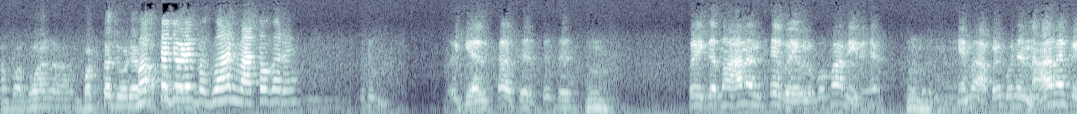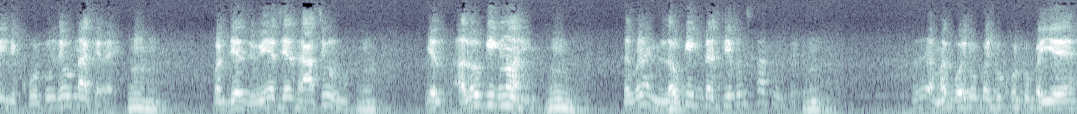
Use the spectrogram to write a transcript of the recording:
આ ભગવાન ભક્ત જોડે ભક્ત જોડે ભગવાન વાતો કરે. ગેલતા છે શું છે? આનંદ છે ભાઈ એ લોકો માની રહ્યા એમાં આપણે કોઈને ના ના કહી છે ખોટું છે એવું ના કહેવાય. પણ જે જોઈએ છે સાચું એ અલૌકિક નહીં? લૌકિક દ્રષ્ટિએ બધું સાચું છે. અમે કોઈનું કશું ખોટું કહીએ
